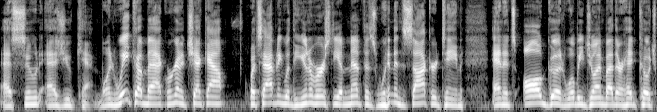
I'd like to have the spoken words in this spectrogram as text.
as soon as you can. When we come back, we're going to check out what's happening with the University of Memphis women's soccer team, and it's all good. We'll be joined by their head coach,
